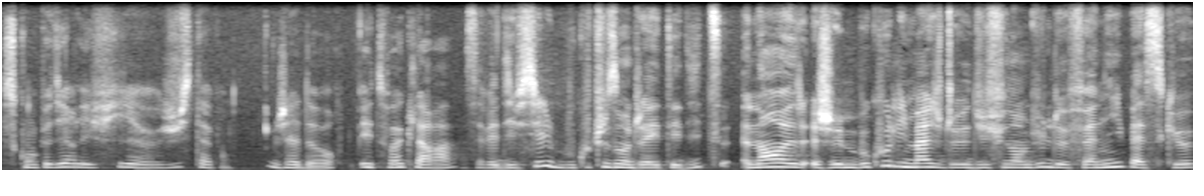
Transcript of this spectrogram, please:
ce qu'on peut dire les filles juste avant. J'adore. Et toi, Clara? Ça va être difficile, beaucoup de choses ont déjà été dites. Non, j'aime beaucoup l'image du funambule de Fanny parce que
